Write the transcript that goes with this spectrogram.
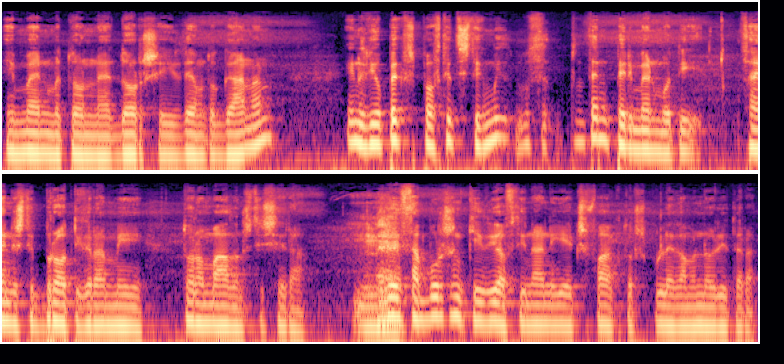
η μεν με τον ε, Ντόρση, η δε με τον Κάναν, είναι δύο παίκτες που αυτή τη στιγμή θ- δεν περιμένουμε ότι θα είναι στην πρώτη γραμμή των ομάδων στη σειρά. Ναι. Δηλαδή θα μπορούσαν και οι δύο αυτοί να είναι οι X Factors που λέγαμε νωρίτερα.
